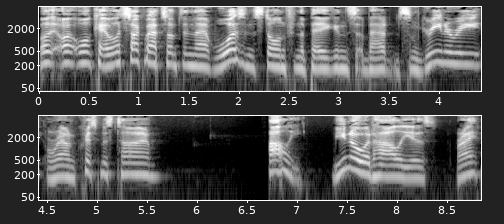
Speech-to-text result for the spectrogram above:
well, okay, well, let's talk about something that wasn't stolen from the pagans about some greenery around Christmas time. Holly. You know what holly is, right?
